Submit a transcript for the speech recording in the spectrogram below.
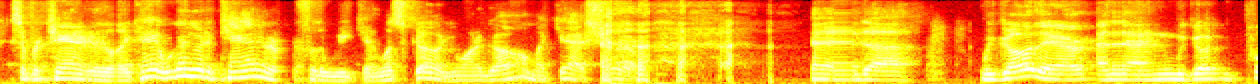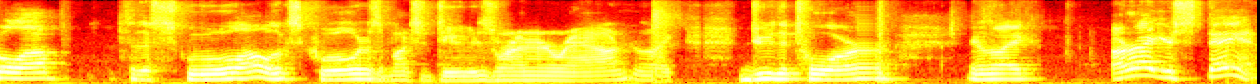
Except for Canada, they're like, "Hey, we're gonna go to Canada for the weekend. Let's go. You want to go?" I'm like, "Yeah, sure." and uh, we go there, and then we go pull up to the school. Oh, it looks cool. There's a bunch of dudes running around. And like, do the tour. And like, "All right, you're staying.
